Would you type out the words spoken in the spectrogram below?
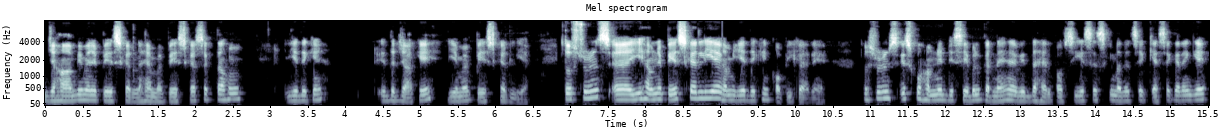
जहाँ भी मैंने पेस्ट करना है मैं पेस्ट कर सकता हूँ। ये देखें, इधर जाके ये मैं पेस्ट कर लिया। तो स्टूडेंट्स ये हमने पेस्ट कर लिया, हम ये देखें कॉपी कर रहे हैं। तो स्टूडेंट्स इसको हमने डिसेबल करना है with the help of C S S की मदद से। कैसे करेंगे?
